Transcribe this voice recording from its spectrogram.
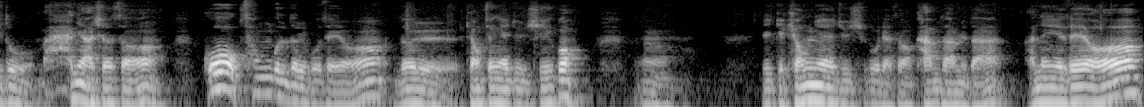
기도 많이 하셔서 꼭 성불들 보세요. 늘 경청해 주시고 어, 이렇게 격려해 주시고 그래서 감사합니다. 안녕히 계세요.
